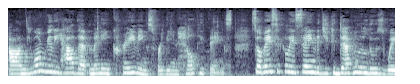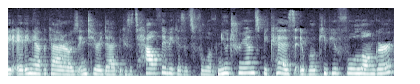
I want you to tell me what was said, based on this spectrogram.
um, you won't really have that many cravings for the unhealthy things. So basically saying that you can definitely lose weight eating avocados into your diet because it's healthy because it's full of nutrients because it will keep you full longer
